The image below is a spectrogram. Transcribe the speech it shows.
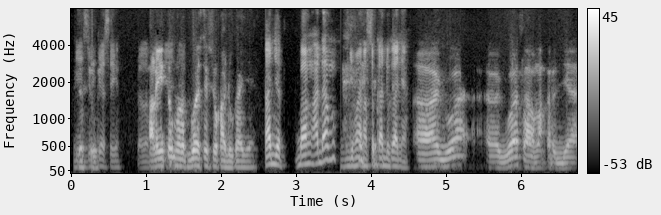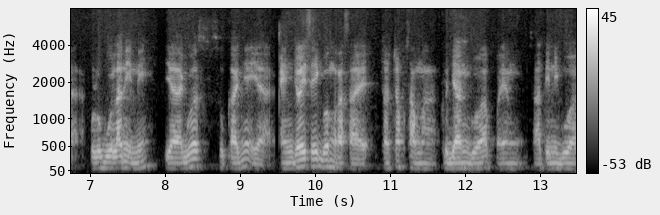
Iya sih. juga sih. dalam paling itu menurut gue sih suka dukanya Lanjut, Bang Adam, gimana suka dukanya? Eh, gua eh, gua selama kerja 10 bulan ini ya gue sukanya ya enjoy sih gue ngerasa cocok sama kerjaan gue apa yang saat ini gue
